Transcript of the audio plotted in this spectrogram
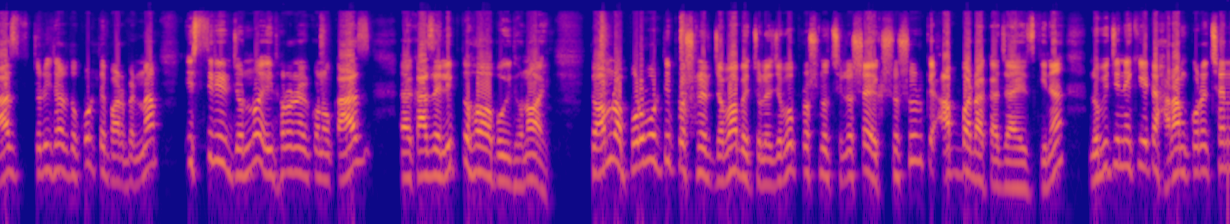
কাজ চরিতার্থ করতে পারবেন না, স্ত্রীর জন্য এই ধরনের কোনো কাজ কাজে লিপ্ত হওয়া বৈধ নয়। তো আমরা পরবর্তী প্রশ্নের জবাবে চলে যাব। প্রশ্ন ছিল, শেখ শ্বশুরকে আব্বা ডাকা জায়েজ কিনা? নবীজি নাকি এটা হারাম করেছেন?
